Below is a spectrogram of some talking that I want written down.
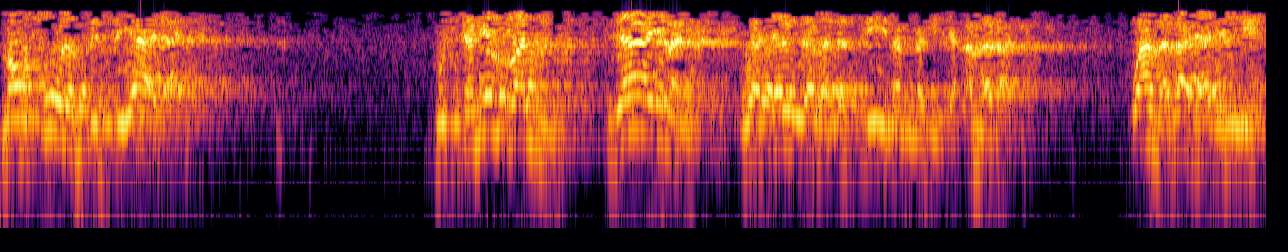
موصولا بالزيادة. مستمرا دائما. وسلم تسليما مزيدا. أما بعد. وأما بعد هذه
